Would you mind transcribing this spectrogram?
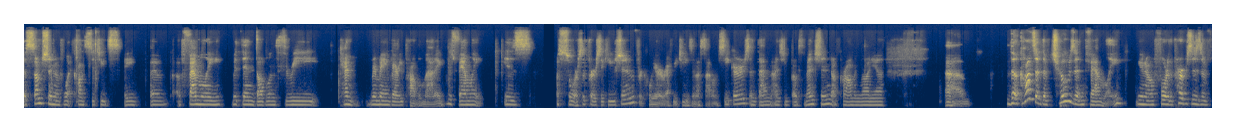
assumption of what constitutes a, a, a family within Dublin 3 can remain very problematic because family is a source of persecution for queer refugees and asylum seekers. And then, as you both mentioned, Akram and Ronja, um, the concept of chosen family, you know, for the purposes of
